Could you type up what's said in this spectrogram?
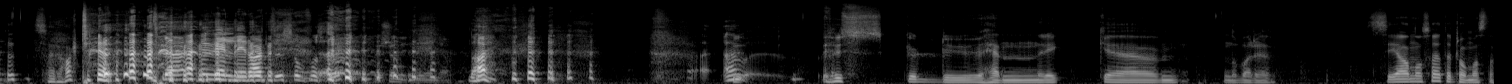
Så rart. Veldig rart. Du er så. Det skjønner ikke vi ennå. Nei. Husker du Henrik eh, Nå bare Si han også heter Thomas, da.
